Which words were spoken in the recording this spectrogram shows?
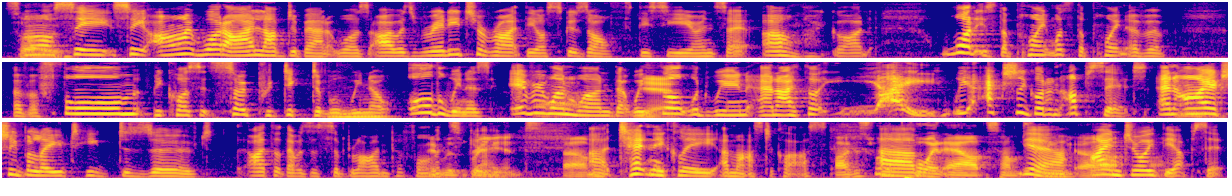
So, Oh, see, see, I what I loved about it was I was ready to write the Oscars off this year and say, "Oh my god, what is the point? What's the point of a of a form because it's so predictable. We hmm. know all the winners. Everyone ah, won that we Yeah. thought would win, and I thought, yay, we actually got an upset, and hmm. I actually believed he deserved. I thought that was a sublime performance. it was he gave. brilliant. Um, Uh, technically, a masterclass. I just want to point out something. Yeah, uh, I enjoyed the upset.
